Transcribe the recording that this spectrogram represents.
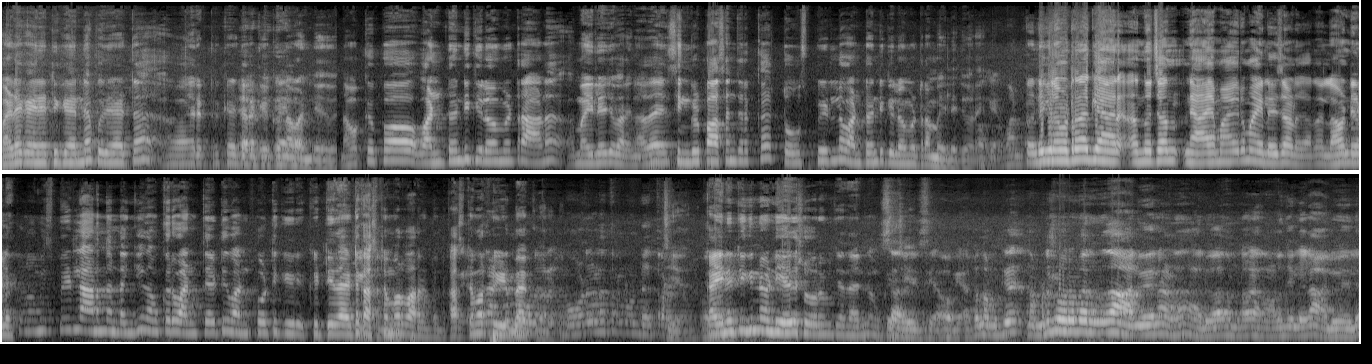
പഴയ കൈനറ്റിക് തന്നെ പുതിയതായിട്ട് ഇലക്ട്രിക് ആയിട്ട് ഇറക്കിക്കുന്ന വണ്ടി അത് നമുക്കിപ്പോ വൺ ട്വന്റി കിലോമീറ്റർ ആണ് മൈലേജ് പറയുന്നത്. അതായത് സിംഗിൾ പാസഞ്ചർക്ക് ടോപ്പ് സ്പീഡിൽ വൺ ട്വന്റി കിലോമീറ്റർ മൈലേജ് പറയുന്നത്. വൺ ട്വന്റി കിലോമീറ്റർ എന്ന് വെച്ചാൽ ന്യായമായ ഒരു മൈലേജ് ആണ്. കാരണം എല്ലാ വണ്ടികളും ഇക്കോണമി സ്പീഡിലാണെന്നുണ്ടെങ്കിൽ നമുക്കൊരു വൺ തേർട്ടി വൺ ഫോർട്ടി കിട്ടിയതായിട്ട് കസ്റ്റമർ പറഞ്ഞിട്ടുണ്ട്. കസ്റ്റമർ ഫീഡ്ബാക്ക് കൈനറ്റിക്കിന് വേണ്ടി ഏത് ഷോറൂമിൽ ചെന്നാലും നമുക്ക്. ഓക്കെ അപ്പൊ നമുക്ക് നമ്മുടെ ഷോറൂം വരുന്നത് ആലുവയിലാണ്. ആലുവ നമ്മുടെ എറണാകുളം ജില്ലയിലെ ആലുവയിൽ.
